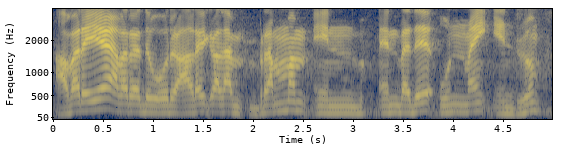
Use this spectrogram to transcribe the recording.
அவரையே அவரது ஒரு அடைக்கலம் பிரம்மம் என் என்பது உண்மை என்றும்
